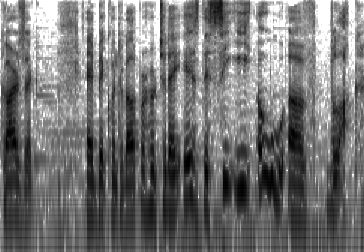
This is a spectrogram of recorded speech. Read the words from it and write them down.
Garzik, a Bitcoin developer who today is the CEO of Bloq.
